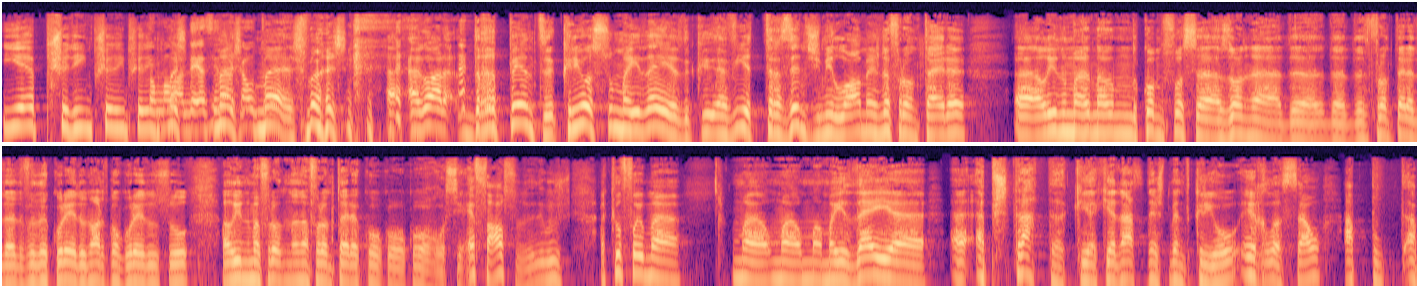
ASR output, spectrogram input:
e é puxadinho, puxadinho, puxadinho. Mas, mas, mas, mas, agora, de repente, criou-se uma ideia de que havia 300 mil homens na fronteira ah, ali numa, como se fosse a zona de fronteira da, da Coreia do Norte com a Coreia do Sul, ali numa, na fronteira com, com- com a Rússia. É falso. Aquilo foi uma, uma, uma, uma, uma ideia ah, abstrata que, a- que a NATO neste momento criou em relação à, à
